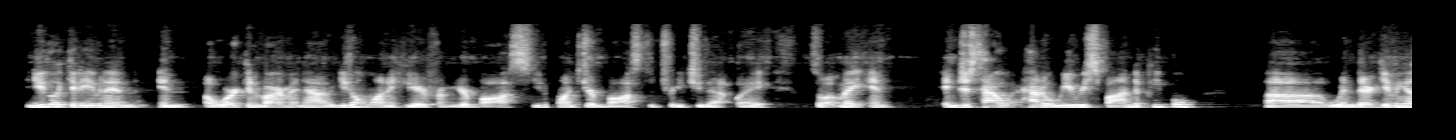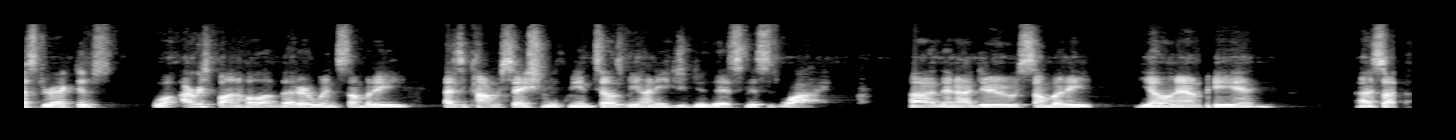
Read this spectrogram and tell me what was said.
And you look at even in in a work environment now you don't want to hear from your boss. You don't want your boss to treat you that way. So it may and and just how how do we respond to people uh, when they're giving us directives? Well i respond a whole lot better when somebody has a conversation with me and tells me i need you to do this and this is why uh, than i do somebody yelling at me and uh, so I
